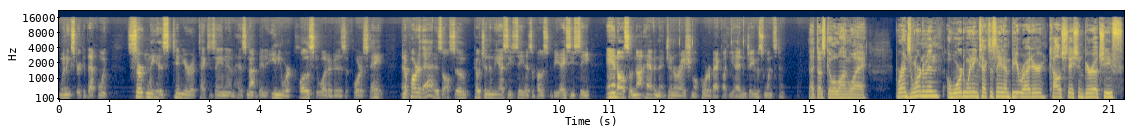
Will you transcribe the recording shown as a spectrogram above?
winning streak at that point certainly his tenure at Texas A&M has not been anywhere close to what it is at Florida State. And a part of that is also coaching in the SEC as opposed to the ACC, and also not having that generational quarterback like you had in Jameis Winston. That does go a long way. Brent Zwerneman, award-winning Texas A&M beat writer, College Station bureau chief.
